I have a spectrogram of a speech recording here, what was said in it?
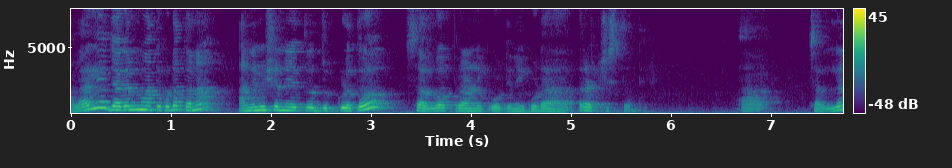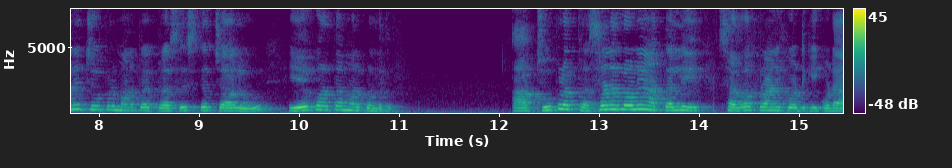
అలాగే జగన్మాత కూడా తన అనిమిష నేత్ర దృక్కులతో సర్వప్రాణి కోటిని కూడా రక్షిస్తుంది. ఆ చల్లని చూపులు మనపై ప్రసరిస్తే చాలు ఏ కొరత మనకు ఉండదు ఆ చూపుల ప్రసరణలోనే ఆ తల్లి సర్వప్రాణి కోటికి కూడా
